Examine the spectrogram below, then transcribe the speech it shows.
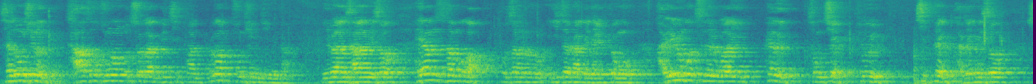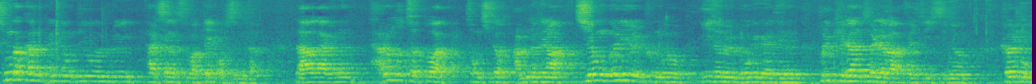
세종시는 다소 중앙부처가 밀집한 벽업 중심지입니다. 이러한 상황에서 해양수산부가 부산으로 이전하게 될 경우 관련 부처들과의 회의, 정책, 교육, 집행 과정에서 심각한 행정 비효율이 발생할 수밖에 없습니다. 나아가 이는 다른 부처 또한 정치적 압력이나 지역 논리를 근거로 이전을 요구해야 되는 불필요한 전례가 될 수 있으며 결국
